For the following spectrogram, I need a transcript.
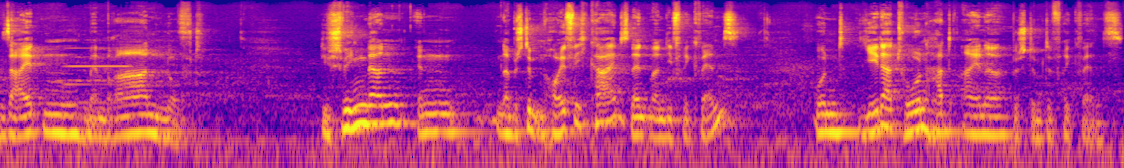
Saiten, Membran, Luft. Die schwingen dann in einer bestimmten Häufigkeit, das nennt man die Frequenz. Und jeder Ton hat eine bestimmte Frequenz.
